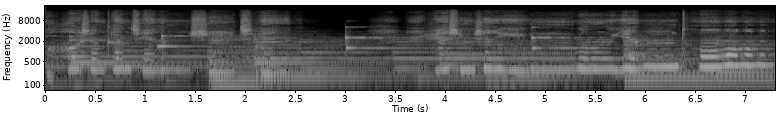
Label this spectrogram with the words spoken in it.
我好想看见世界，日月星辰映我眼瞳，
